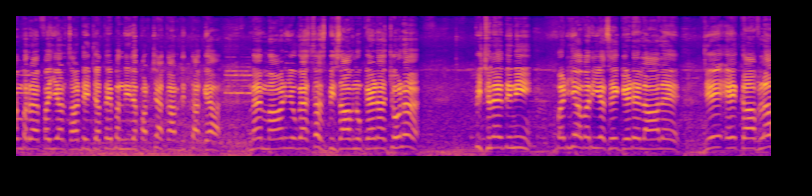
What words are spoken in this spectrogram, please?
ਨੰਬਰ ਐਫ ਆਈ ਆਰ ਸਾਡੀ ਜਥੇਬੰਦੀ ਦਾ ਪਰਚਾ ਕਰ ਦਿੱਤਾ ਗਿਆ। ਮੈਂ ਮਾਨਯੋਗ ਐਸਐਸਪੀ ਸਾਹਿਬ ਨੂੰ ਕਹਿਣਾ ਚਾਹਣਾ ਪਿਛਲੇ ਦਿਨੀ ਬੜੀਆਂ ਵਾਰੀ ਅਸੀਂ ਗੇੜੇ ਲਾ ਲਏ। ਜੇ ਇਹ ਕਾਫਲਾ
